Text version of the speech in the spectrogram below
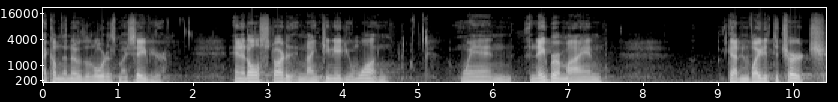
I come to know the Lord as my Savior. And it all started in 1981 when a neighbor of mine got invited to church,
